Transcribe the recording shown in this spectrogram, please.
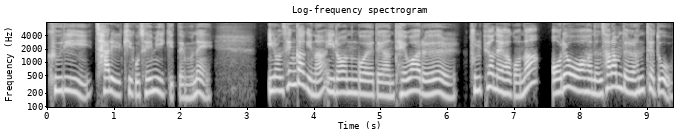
글이 잘 읽히고 재미있기 때문에 이런 생각이나 이런 거에 대한 대화를 불편해하거나 어려워하는 사람들한테도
